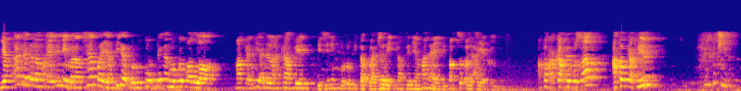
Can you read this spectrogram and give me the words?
yang ada dalam ayat ini barang siapa yang tidak berhukum dengan hukum Allah, maka dia adalah kafir. Di sini perlu kita pelajari kafir yang mana yang dimaksud oleh ayat ini. Apakah kafir besar atau kafir kecil?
